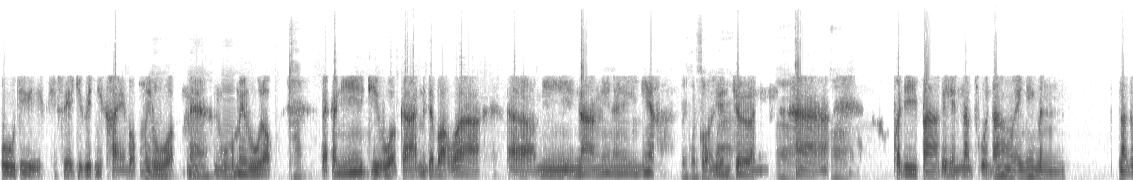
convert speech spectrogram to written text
ผู้ที่เสียชีวิตนี่ใครบอกไม่รู้อะแม่หนูก็ไม่รู้หรอกครับแต่คราวนี้ที่หัวการดมันจะบอกว่า เอ่อมีนางนี่นะเนี่ยเป็นคนขส่องเรียนมาเชิญเอออ่าอ่าพอดีป้าก็เห็นนามสกุลอ้าวไอ้นี่มันนามส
